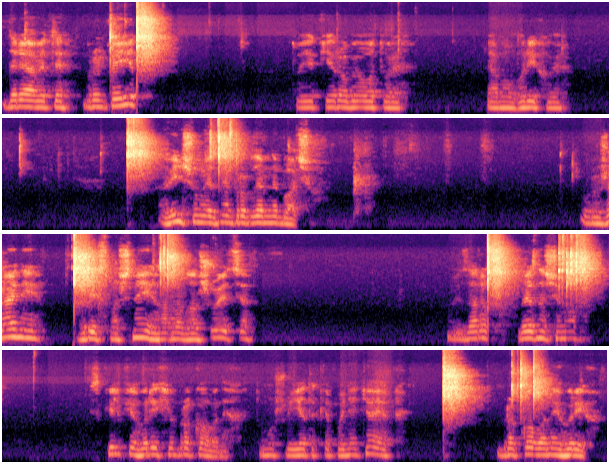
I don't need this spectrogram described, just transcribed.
дерявити брунькоїд, той, який робить отвори прямо в горіхові. А в іншому я з ним проблем не бачу. Урожайний, горіх смачний, гарно бланшується. І зараз визначимо, скільки горіхів бракованих, тому що є таке поняття, як бракований горіх.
